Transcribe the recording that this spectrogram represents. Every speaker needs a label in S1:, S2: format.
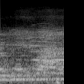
S1: Amen.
